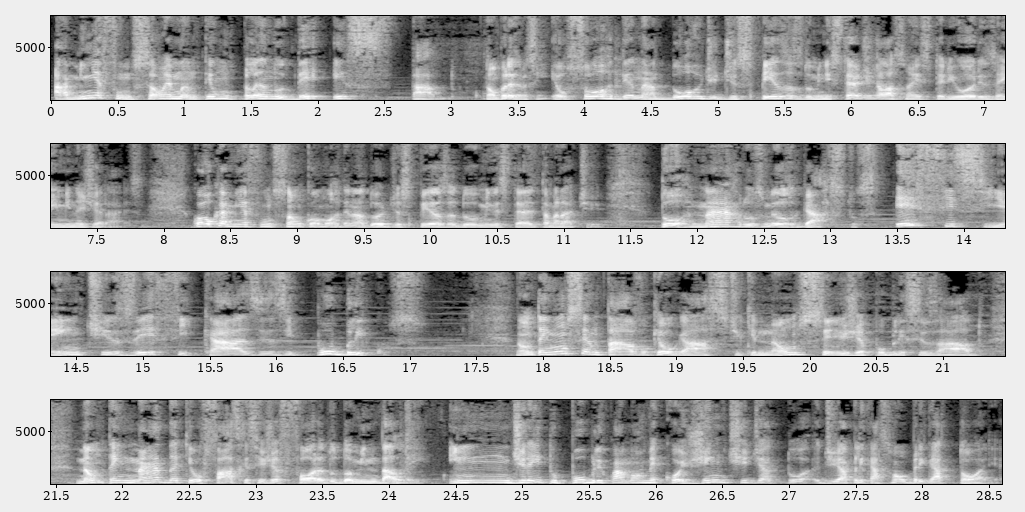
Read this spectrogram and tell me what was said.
A minha função é manter um plano de Estado. Então, por exemplo, assim, eu sou ordenador de despesas do Ministério de Relações Exteriores em Minas Gerais. Qual que é a minha função como ordenador de despesa do Ministério de Itamaraty? Tornar os meus gastos eficientes, eficazes e públicos. Não tem um centavo que eu gaste que não seja publicizado. Não tem nada que eu faça que seja fora do domínio da lei. Em direito público, a norma é cogente de, de aplicação obrigatória.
